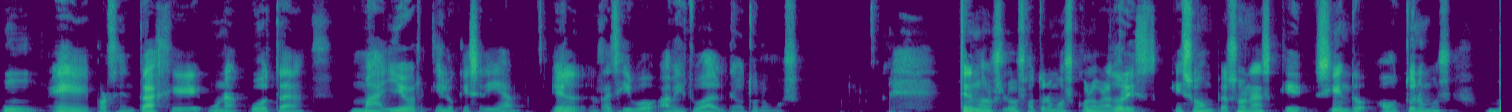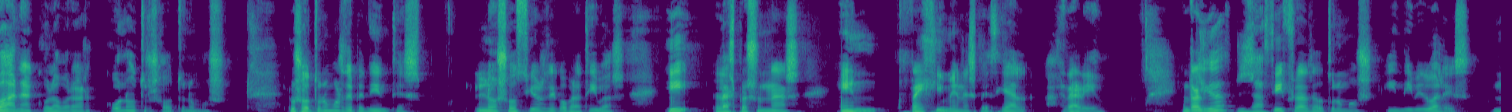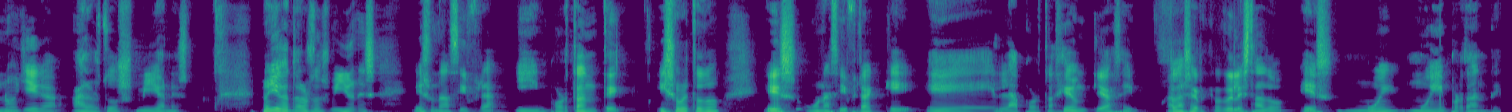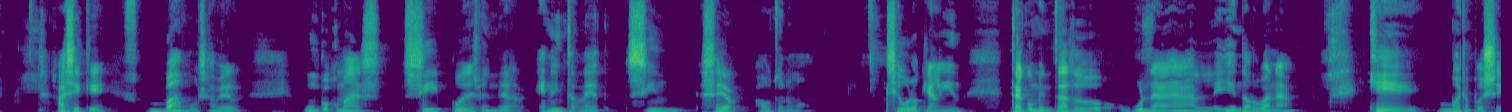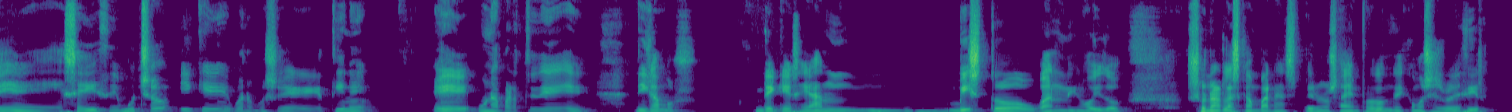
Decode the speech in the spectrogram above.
un eh, porcentaje, una cuota mayor que lo que sería el recibo habitual de autónomos. Tenemos los autónomos colaboradores, que son personas que siendo autónomos van a colaborar con otros autónomos. Los autónomos dependientes, los socios de cooperativas y las personas en régimen especial agrario. En realidad, la cifra de autónomos individuales no llega a los 2 millones. No llegando a los 2 millones es una cifra importante y sobre todo es una cifra que eh, la aportación que hace a la cerca del Estado es muy, muy importante. Así que vamos a ver un poco más si puedes vender en Internet sin ser autónomo. Seguro que alguien te ha comentado una leyenda urbana que, bueno, pues eh, se dice mucho y que, bueno, pues eh, tiene eh, una parte de, digamos, de que se han visto o han oído sonar las campanas, pero no saben por dónde, como se suele decir.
